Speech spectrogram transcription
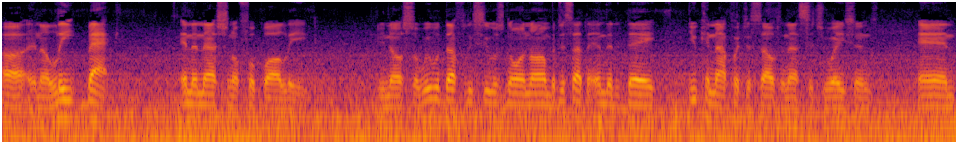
uh, an elite back in the National Football League. You know, so we will definitely see what's going on. But just at the end of the day, you cannot put yourselves in that situation. And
